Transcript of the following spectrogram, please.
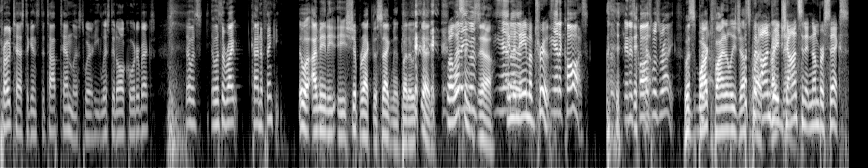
protest against the top ten list, where he listed all quarterbacks. That was it was the right kind of thinking. It wa- I mean, he, he shipwrecked the segment, but it was good. Well, But listen, was, Yeah. he had in the name of truth, he had a cause, and his cause was right. was Mark finally just? let's justified? put Andre right now? Johnson at number six.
